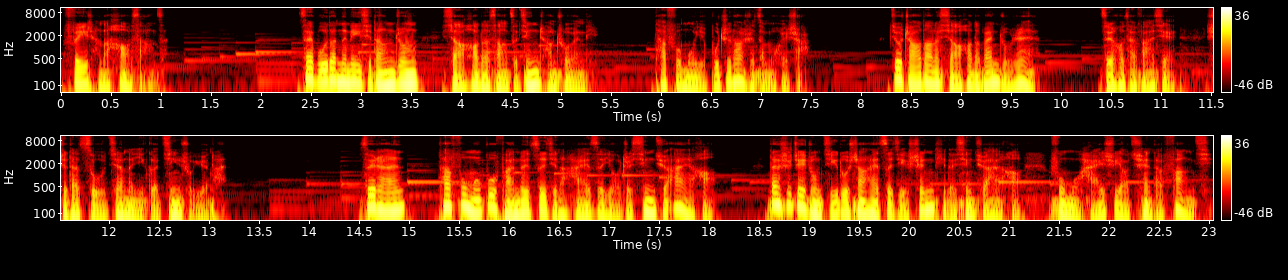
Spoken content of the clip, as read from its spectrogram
非常的耗嗓子。在不断的练习当中，小浩的嗓子经常出问题，他父母也不知道是怎么回事就找到了小浩的班主任，最后才发现。是他组建了一个金属乐团。虽然他父母不反对自己的孩子有着兴趣爱好，但是这种极度伤害自己身体的兴趣爱好，父母还是要劝他放弃。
